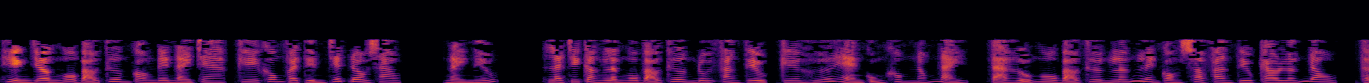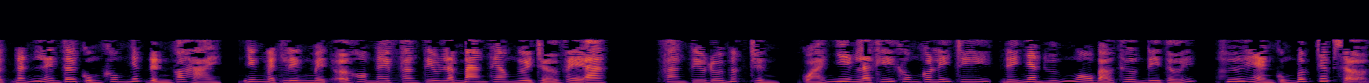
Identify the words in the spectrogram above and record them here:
hiện giờ ngô bảo thương còn đề này cha, kia không phải tìm chết đâu sao. Này nếu, là chỉ cần là ngô bảo thương đôi Phan Tiêu, kia hứa hẹn cũng không nóng nảy, tả hữu ngô bảo thương lớn lên còn so Phan Tiêu cao lớn đâu, thật đánh lên tới cũng không nhất định có hại, nhưng mệt liền mệt ở hôm nay Phan Tiêu là mang theo người trở về a. Phan Tiêu đôi mắt trừng, quả nhiên là khí không có lý trí, đi nhanh hướng ngô bảo thương đi tới, hứa hẹn cũng bất chấp sợ,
